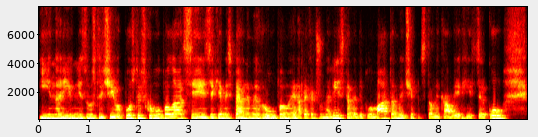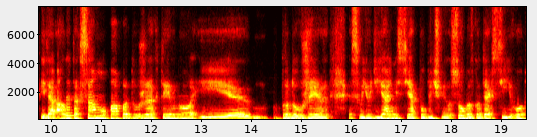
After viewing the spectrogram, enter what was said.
і на рівні зустрічей в апостольському палаці з якимись певними групами, наприклад, журналістами, дипломатами чи представниками якихось церков. Але так само папа дуже активно і е, продовжує свою діяльність як публічної особи в контексті його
